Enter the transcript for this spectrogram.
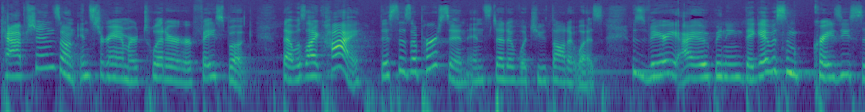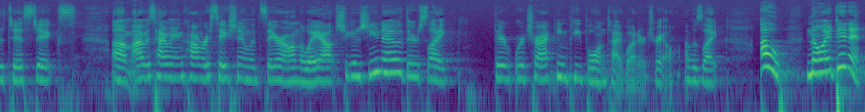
captions on Instagram or Twitter or Facebook that was like, "Hi, this is a person," instead of what you thought it was. It was very eye-opening. They gave us some crazy statistics. Um, I was having a conversation with Sarah on the way out. She goes, "You know, there's like, there, we're tracking people on Tidewater Trail." I was like, "Oh, no, I didn't.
